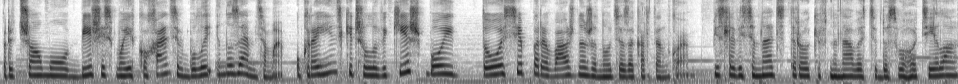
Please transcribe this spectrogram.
Причому більшість моїх коханців були іноземцями. Українські чоловіки ж бо й досі переважно женуться за картинкою. Після 18 років ненависті до свого тіла,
